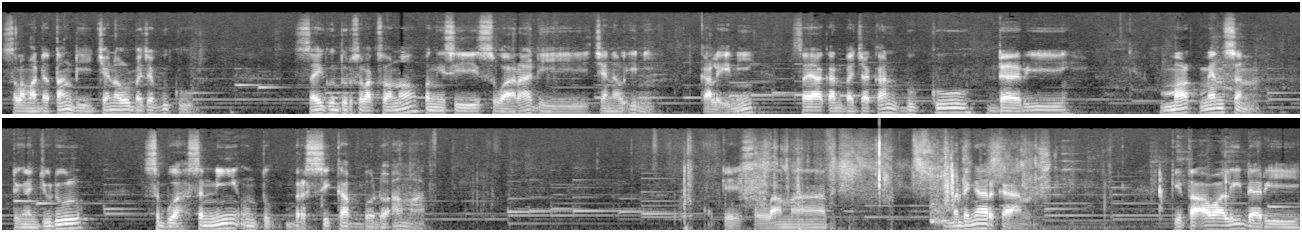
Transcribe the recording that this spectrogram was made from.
Selamat datang di channel Baca Buku. Saya Guntur Sulaksono, pengisi suara di channel ini. Kali ini saya akan bacakan buku dari Mark Manson dengan judul Sebuah Seni untuk Bersikap Bodoh Amat. Oke, selamat mendengarkan. Kita awali dari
